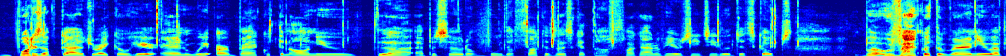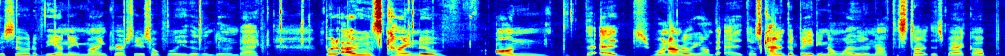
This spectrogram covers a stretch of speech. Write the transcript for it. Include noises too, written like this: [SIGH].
What is up guys, Ryko here, and we are back with an all new uh, episode of Who the fuck is this? Get the fuck out of here, ZG Legit Scopes. But we're [LAUGHS] back with a brand new episode of the Unnamed Minecraft series, hopefully he doesn't do it back. But I was kind of on the edge, well not really on the edge, I was kind of debating on whether or not to start this back up.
